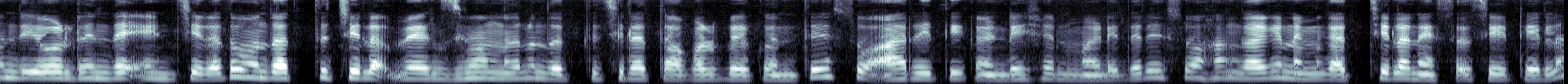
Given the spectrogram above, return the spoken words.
ಒಂದು ಏಳರಿಂದ ಎಂಟು ಚೀಲ ಅಥವಾ ಒಂದು ಹತ್ತು ಚೀಲ ಮ್ಯಾಕ್ಸಿಮಮ್ ಅಂದರೆ ಒಂದು ಹತ್ತು ಚೀಲ ತೊಗೊಳ್ಬೇಕಂತೆ ಸೊ ಆ ರೀತಿ ಕಂಡೀಷನ್ ಮಾಡಿದ್ದಾರೆ. ಸೊ ಹಾಗಾಗಿ ನಮಗೆ ಹತ್ತು ಚೀಲ ನೆಸಸಿಟಿ ಇಲ್ಲ.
